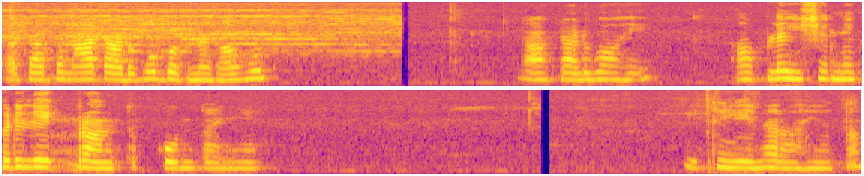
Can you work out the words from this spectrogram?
आता आपण आठ आडवं बघणार आहोत. आठ आडवं आहे. आपल्या ईशान्येकडील एक प्रांत कोणता आहे? इथे येणार आहे आता.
